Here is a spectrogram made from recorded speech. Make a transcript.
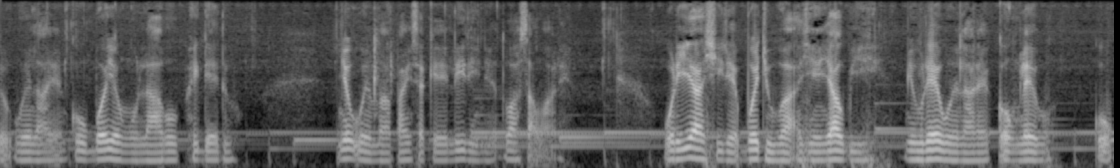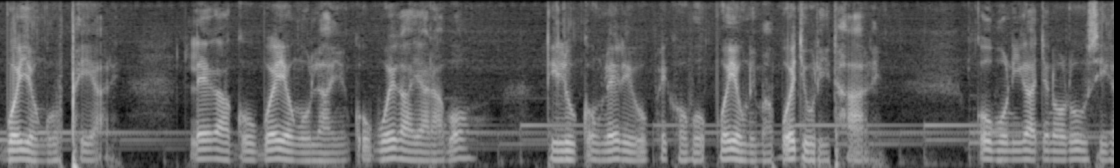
တို့ဝင်လာရင်ကိုပွဲယုံကိုလာဖို့ဖိတ်တဲ့သူမြုပ်ဝင်မှာပိုင်းစကယ်လေးတွေနဲ့သွားဆောင်ရတယ်။ဝရိယရှိတဲ့ပွဲကြိုကအရင်ရောက်ပြီးမြို့ထဲဝင်လာတဲ့ကုံလဲကိုကိုပွဲယုံကိုဖိတ်ရတယ်။လဲကကိုပွဲယုံကိုလာရင်ကိုပွဲကရတာပေါ့။ဒီလိုကုံလဲတွေကိုဖိတ်ခေါ်ဖို့ပွဲယုံတွေမှာပွဲကြိုတွေထားရတယ်။ကိုဘိုနီကကျွန်တော်တို့စီက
